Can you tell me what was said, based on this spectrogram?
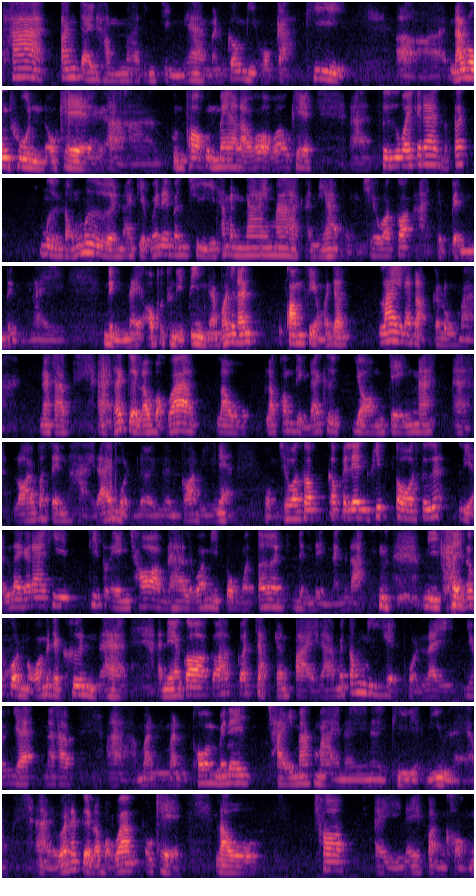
ถ้าตั้งใจทำมาจริงๆเนี่ยมันก็มีโอกาสที่นักลงทุนโอเคคุณพ่อคุณแม่เราก็บอกว่าโอเคซื้อไว้ก็ได้แบบสัก หมื่นสองหมื่นเก็บไว้ในบัญชีถ้ามันง่ายมากอันนี้ผมเชื่อว่าก็อาจจะเป็นหนึ่งในหนึ่งใน opportunity เหมือนกันเพราะฉะนั้นความเสี่ยงมันจะไล่ระดับกันลงมานะครับถ้าเกิดเราบอกว่าเรารับความเสี่ยงได้คือยอมเจ๊งนะร้อยเปอร์เซ็นต์หายได้หมดเลยเงินก้อนนี้เนี่ยผมเชื่อว่าก็ก็ไปเล่นคริปโตซื้อเหรียญอะไรก็ได้ที่ที่ตัวเองชอบนะฮะหรือว่ามีโปรโมเตอร์เด่นๆดังๆ มีใครสักคนบอกว่ามันจะขึ้นนะฮะอันนี้ก็ก็ก็จัดกันไปนะไม่ต้องมีเหตุผลอะไรเยอะแยะนะครับ อ่ามันมันเพราะมันไม่ได้ใช้มากมายในในพีเรียดนี้อยู่แล้วอ่าว่าถ้าเกิดเราบอกว่าโอเค เราชอบไอในฝั่งของ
